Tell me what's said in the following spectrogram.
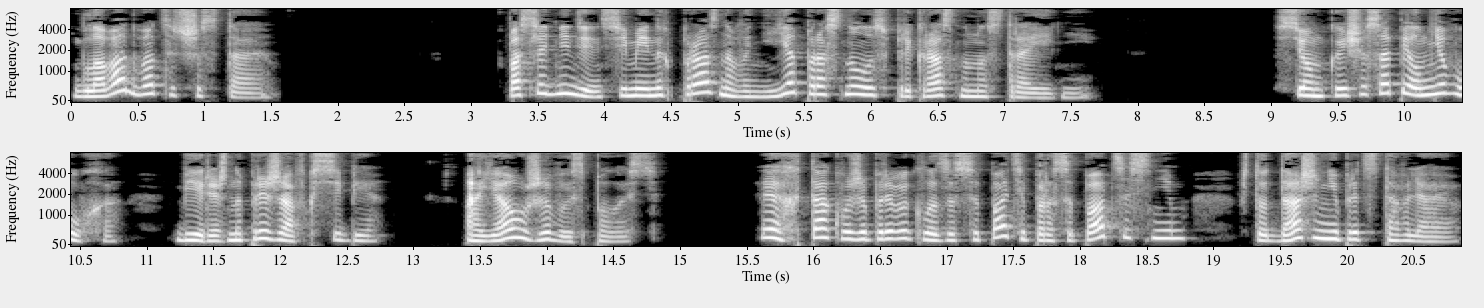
Глава двадцать шестая В последний день семейных празднований я проснулась в прекрасном настроении. Семка еще сопел мне в ухо, бережно прижав к себе, а я уже выспалась. Эх, так уже привыкла засыпать и просыпаться с ним, что даже не представляю,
